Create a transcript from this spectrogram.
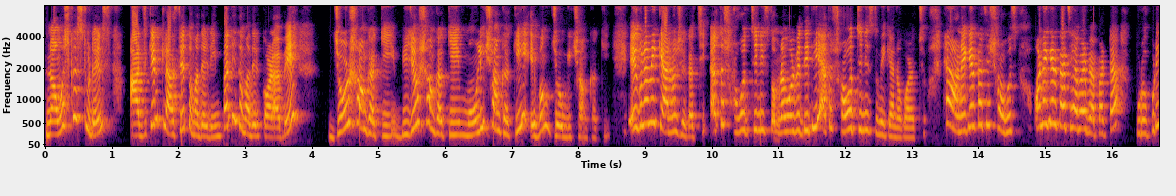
নমস্কার স্টুডেন্টস আজকের ক্লাসে তোমাদের রিম্পাতি তোমাদের করাবে জোর সংখ্যা কি, বিজোড় সংখ্যা কি, মৌলিক সংখ্যা কি এবং যৌগিক সংখ্যা কি। এগুলো আমি কেন শেখাচ্ছি? এত সহজ জিনিস তোমরা বলবে, দিদি, এত সহজ জিনিস তুমি কেন করাচ্ছ? হ্যাঁ অনেকের কাছে সহজ, অনেকের কাছে আবার ব্যাপারটা পুরোপুরি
